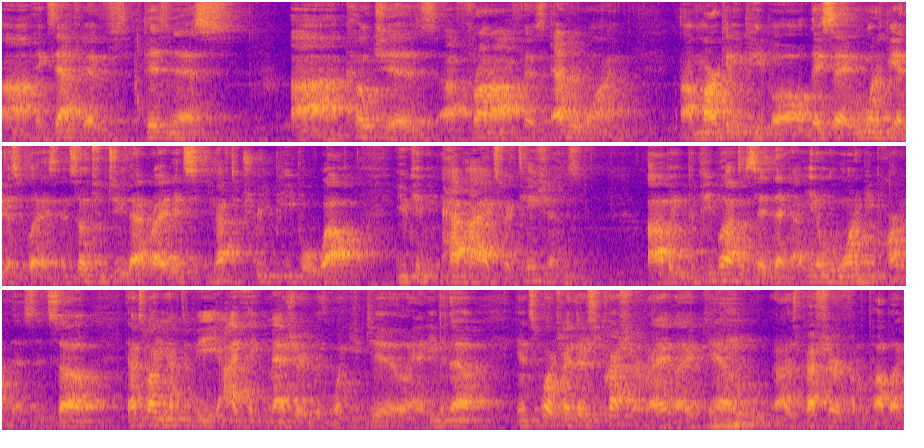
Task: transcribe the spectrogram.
uh, executives, business, uh, coaches, uh, front office, everyone, uh, marketing people, they say, we want to be at this place. And so to do that, right, it's you have to treat people well. You can have high expectations, uh, but, people have to say that you know we want to be part of this, and so that's why you have to be, I think, measured with what you do. And even though in sports, right, there's pressure, right? Like you know, uh, there's pressure from the public,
